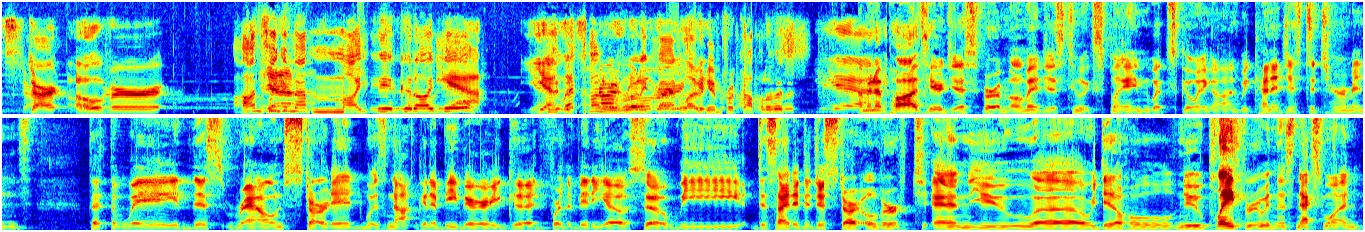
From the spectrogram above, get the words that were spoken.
start over? I'm thinking Yeah. that might be a good idea. Yeah. Yeah, 'cause it was let's kind of a really bad load-in for a couple of us. Yeah. I'm gonna pause here just for a moment, just to explain what's going on. We kind of just determined that the way this round started was not gonna be very good for the video, so we decided to just start over. t- And you, uh, we did a whole new playthrough in this next one.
